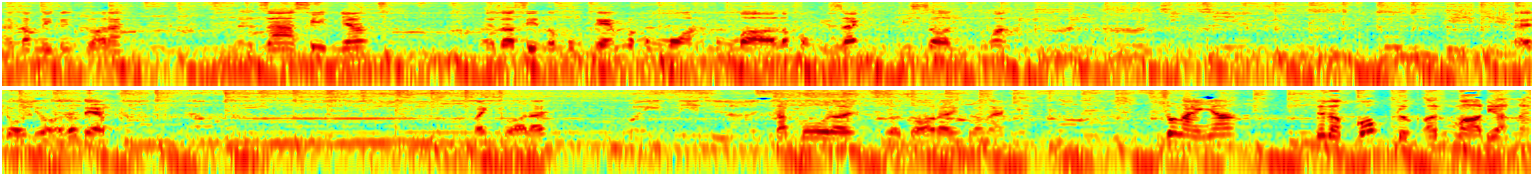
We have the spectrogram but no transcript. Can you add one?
Đấy, tắt đi cánh cửa đây. Đấy, da xịn nhá. Đấy, da xịn nó không kém nó không mòn nó không mờ nó không bị rách bị sờn đúng không ạ? Đấy đồ nhựa rất đẹp bách cửa đây. Tắp lô đây cửa gió đây các này. Chỗ này nhá đây là cốp được ấn mở điện này.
